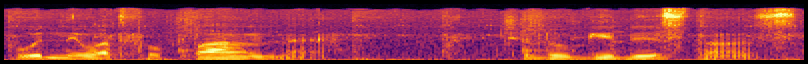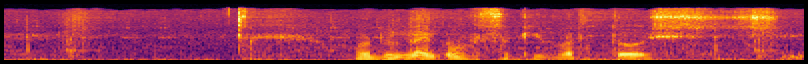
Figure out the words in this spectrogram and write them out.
płyny łatwopalne, czy długi dystans. Ładunek o wysokiej wartości.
